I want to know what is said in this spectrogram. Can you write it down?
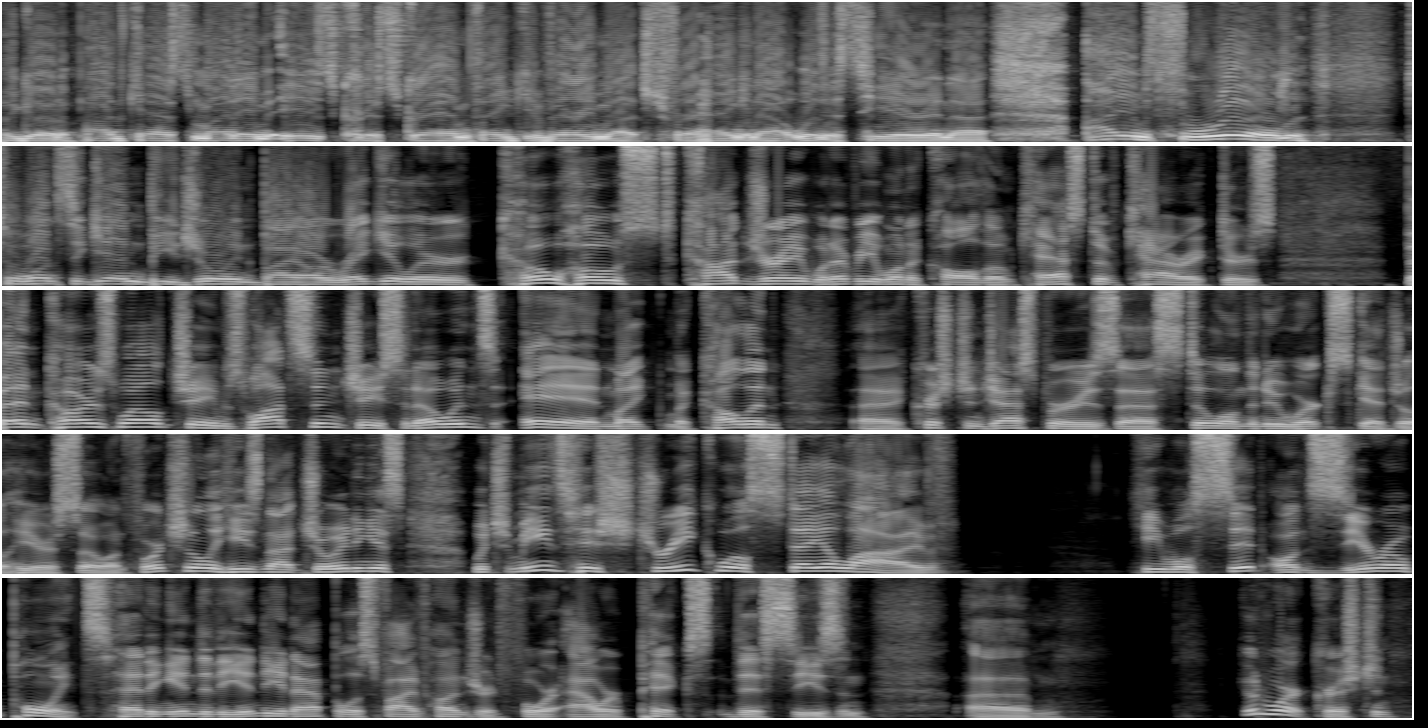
Pagoda podcast. My name is Chris Graham. Thank you very much for hanging out with us here. And uh, I am thrilled to once again be joined by our regular co host, cadre, whatever you want to call them, cast of characters. Ben Carswell, James Watson, Jason Owens, and Mike McCullen. Uh, Christian Jasper is uh, still on the new work schedule here, so unfortunately he's not joining us, which means his streak will stay alive he will sit on zero points heading into the Indianapolis 500 for our picks this season. Um, good work, Christian.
